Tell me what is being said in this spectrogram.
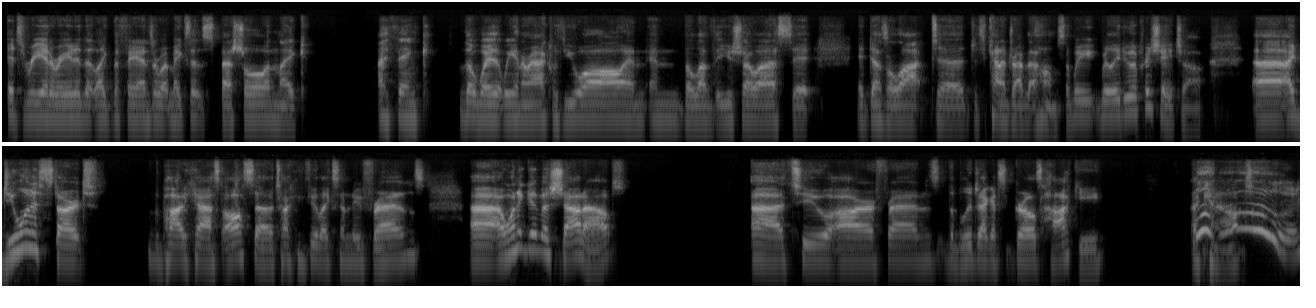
it's reiterated that like the fans are what makes it special. And like, I think the way that we interact with you all and, and the love that you show us, it, it does a lot to just kind of drive that home. So we really do appreciate y'all. Uh, I do want to start the podcast also talking through like some new friends. Uh, I want to give a shout out uh, to our friends, the Blue Jackets girls hockey. account.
